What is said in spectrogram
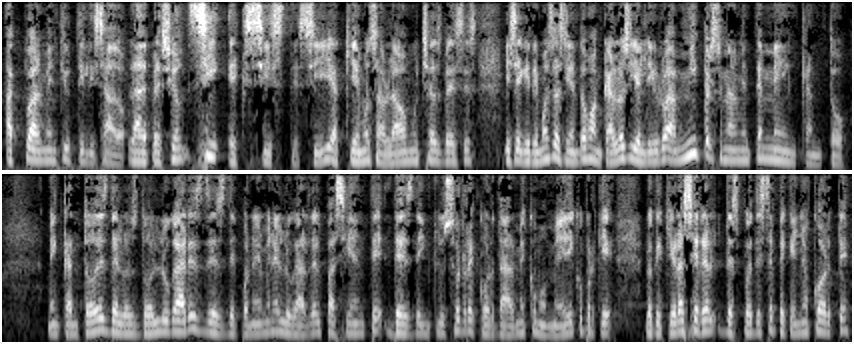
actualmente utilizado. La depresión sí existe, sí, aquí hemos hablado muchas veces y seguiremos haciendo, Juan Carlos, y el libro a mí personalmente me encantó. Me encantó desde los dos lugares, desde ponerme en el lugar del paciente, desde incluso recordarme como médico, porque lo que quiero hacer después de este pequeño corte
